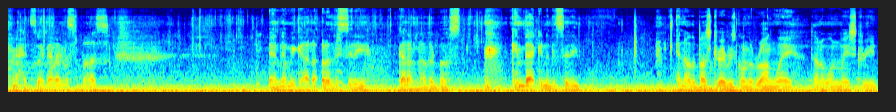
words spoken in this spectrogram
All right, so I got on this bus and then we got out of the city, got on another bus, came back into the city, and now the bus driver's going the wrong way down a one-way street,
